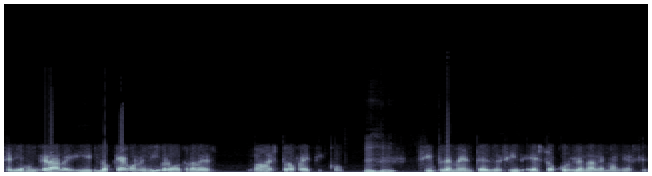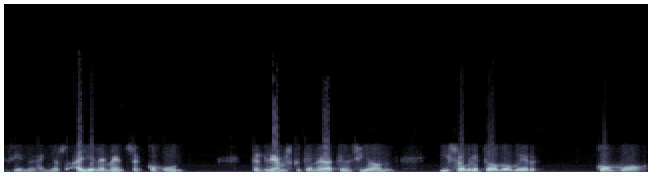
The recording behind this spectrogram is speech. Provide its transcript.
sería muy grave. Y lo que hago en el libro, otra vez, no es profético, simplemente es decir, esto ocurrió en Alemania hace 100 años, hay elementos en común tendríamos que tener atención y sobre todo ver cómo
